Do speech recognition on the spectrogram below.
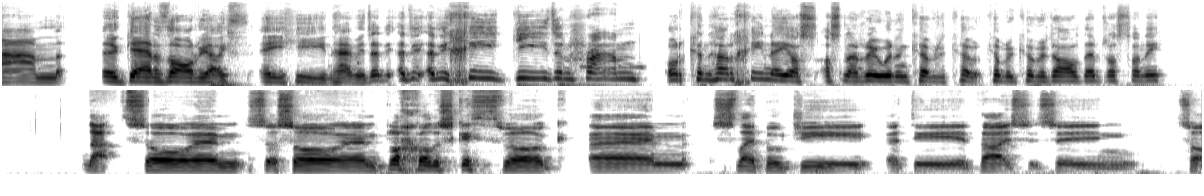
am y gerddoriaeth ei hun hefyd. Ydy, ydy, ydy chi gyd yn rhan o'r cynhyrchu neu os, os yna rhywun yn cyfrif cyfridoldeb dros ni? na, so, um, so, so um, blochol ysguthrog, um, Sleb OG ydy ddau sy'n sy so,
